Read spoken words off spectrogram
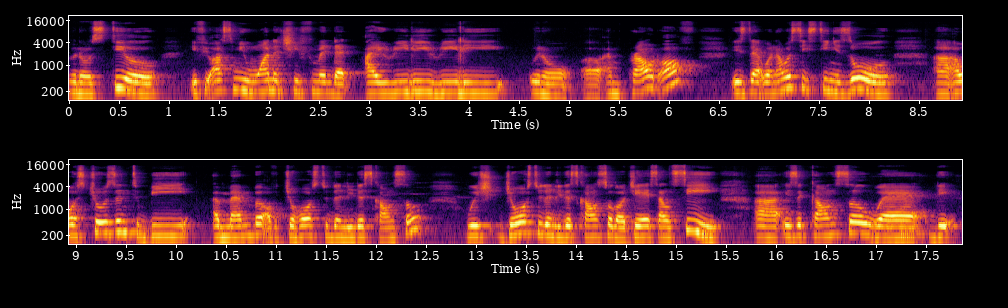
you know still if you ask me one achievement that i really really you know uh, i'm proud of is that when i was 16 years old uh, i was chosen to be a member of johor student leaders council which johor student leaders council or jslc uh, is a council where they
